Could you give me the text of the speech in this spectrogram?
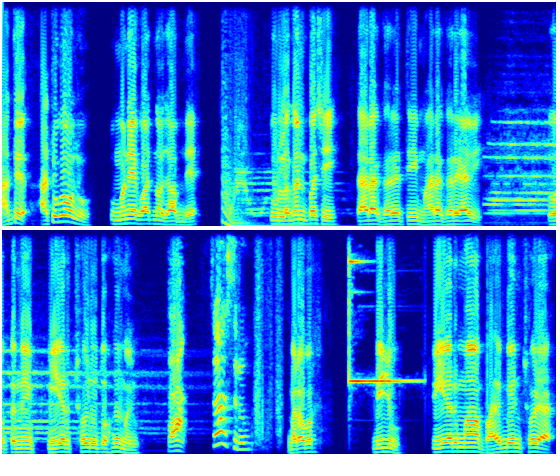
હા તે સાચું કહું છું. તું મને એક વાતનો જવાબ દે. તું લગન પછી તારા ઘરેથી મારા ઘરે આવી તો તને પિયર છોડ્યું તો શું મળ્યું? સાસરું. બરાબર? બીજું પિયરમાં ભાઈ બહેન છોડ્યા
